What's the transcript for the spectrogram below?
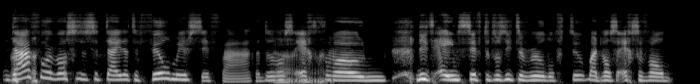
Daarvoor was het dus de tijd dat er veel meer Sith waren. Dat was echt ja. gewoon niet één Sith, dat was niet de Rule of Two, maar het was echt zo van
